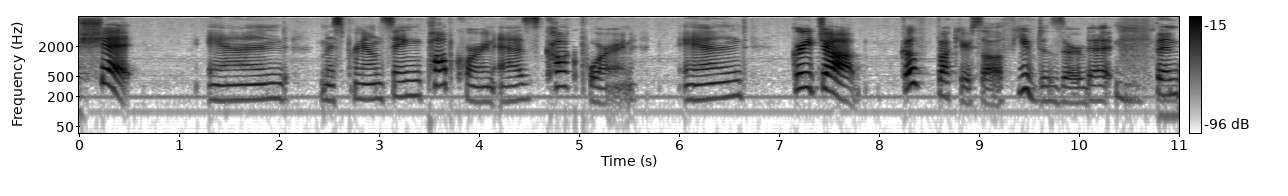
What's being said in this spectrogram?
shit and mispronouncing popcorn as cock porn and great job, go fuck yourself, you've deserved it, then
